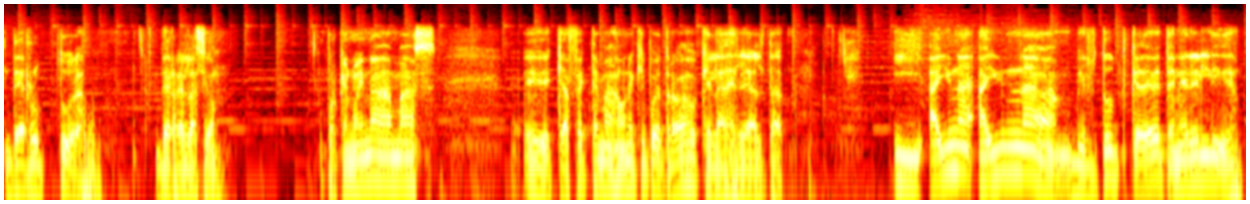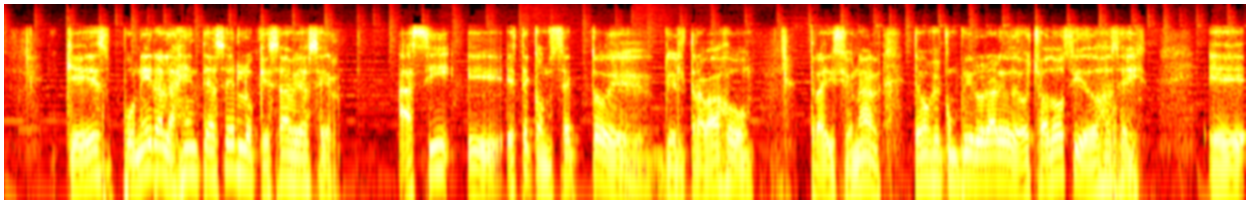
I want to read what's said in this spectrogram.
de ruptura de relación. Porque no hay nada más eh, que afecte más a un equipo de trabajo que la deslealtad. Y hay una, hay una virtud que debe tener el líder, que es poner a la gente a hacer lo que sabe hacer así eh, este concepto del trabajo tradicional, tengo que cumplir horario de 8 a 2 y de 2 a 6. Eh,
